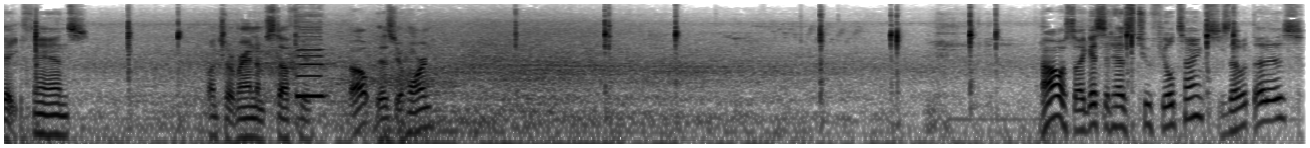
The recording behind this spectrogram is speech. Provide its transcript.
Got your fans. Bunch of random stuff here. Oh, there's your horn. Oh, so I guess it has two fuel tanks? Is that what that is?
